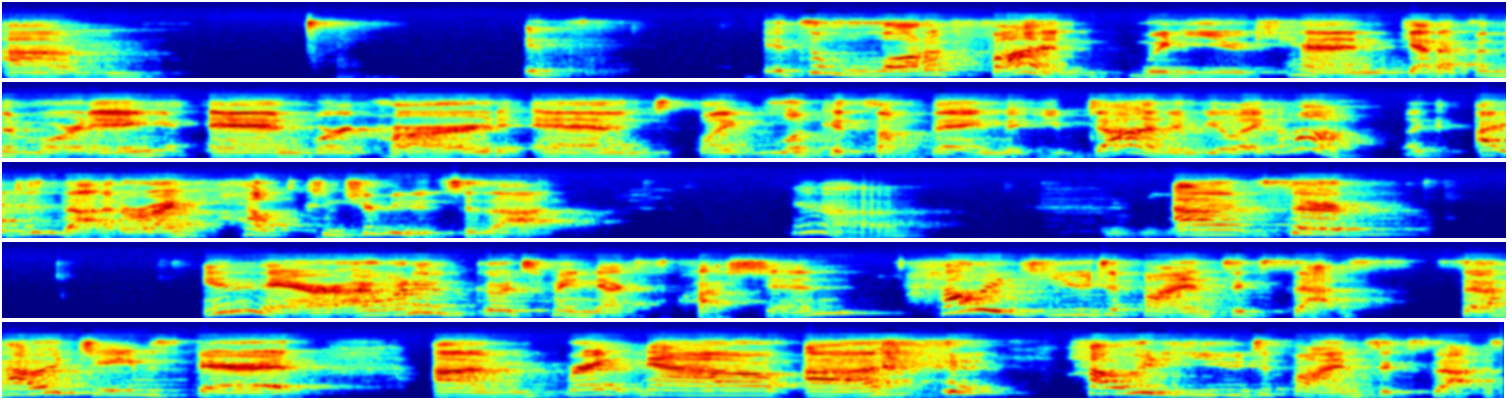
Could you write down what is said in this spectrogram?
um, it's it's a lot of fun when you can get up in the morning and work hard and like look at something that you've done and be like oh like I did that or I helped contribute to that. Yeah. Um, so in there I want to go to my next question. How would you define success so, how would James Barrett, um, right now, uh, how would you define success?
